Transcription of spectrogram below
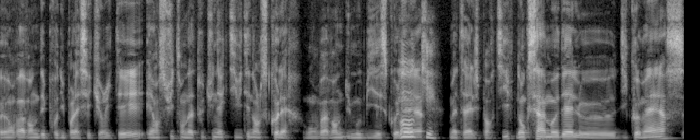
On va vendre des produits pour la sécurité. Et ensuite, on a toute une activité dans le scolaire, où on va vendre du mobilier scolaire, Ok. matériel sportif. Donc c'est un modèle d'e-commerce,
